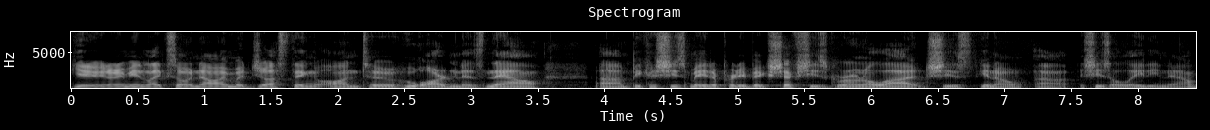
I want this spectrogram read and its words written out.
You know what I mean? Like, so now I'm adjusting onto who Arden is now um, because she's made a pretty big shift. She's grown a lot. She's, you know, uh, she's a lady now,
